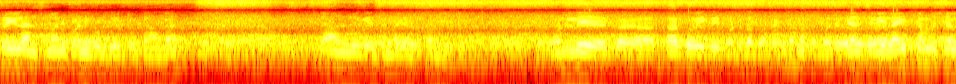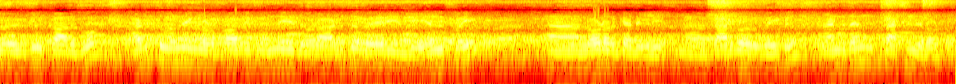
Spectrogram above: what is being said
ஃப்ரீலான்ஸ் மாதிரி பண்ணி கொடுத்துட்டு இருக்காங்க. ஸோ அவங்களுக்கு ஏற்ற மாதிரி பண்ணிட்டு ஒன்லி கார்கோ வெஹிக்கிள் மட்டும் தான் பண்ணுறீங்க மற்ற மாதிரி லைட் கமர்ஷியல் வெஹிக்கிள் கார்கோ அடுத்து வந்து எங்களோட ப்ராஜெக்ட் வந்து இதோட அடுத்த variant L five loader category cargo vehicle and then passenger auto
